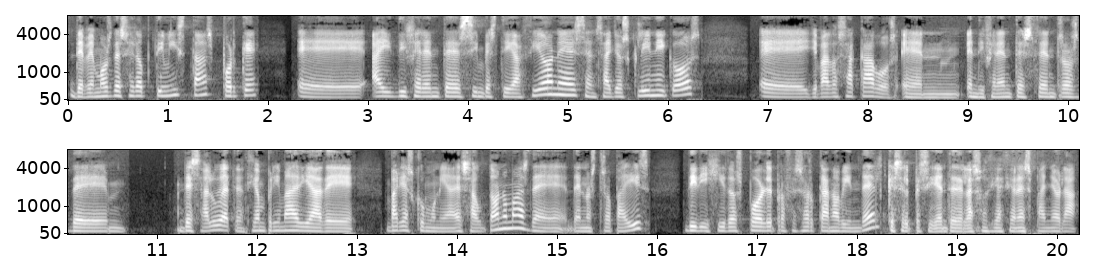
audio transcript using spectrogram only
debemos de ser optimistas porque eh, hay diferentes investigaciones, ensayos clínicos eh, llevados a cabo en, diferentes centros de, salud de atención primaria de varias comunidades autónomas de nuestro país dirigidos por el profesor Cano Vindel, que es el presidente de la Asociación Española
